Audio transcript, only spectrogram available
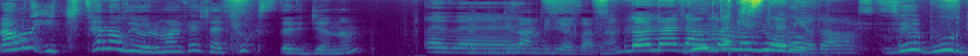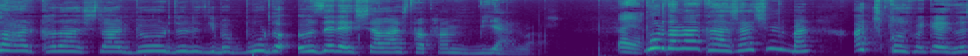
ben bunu içten alıyorum arkadaşlar. Çok istedi canım. Evet. Hadi Gizem biliyor zaten. Normalde Buradan almak alıyorum. istemiyordu aslında. Ve burada arkadaşlar gördüğünüz gibi burada özel eşyalar satan bir yer var. Evet. Buradan arkadaşlar şimdi ben açık konuşmak gerekirse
